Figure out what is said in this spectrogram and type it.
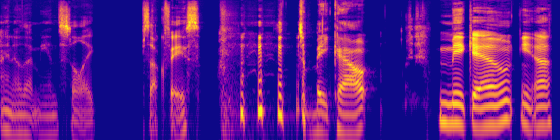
I know that means to like suck face. To make out. Make out. Yeah.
